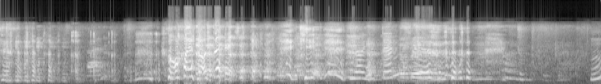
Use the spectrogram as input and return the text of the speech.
Why not touch? Your utensil. hmm?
